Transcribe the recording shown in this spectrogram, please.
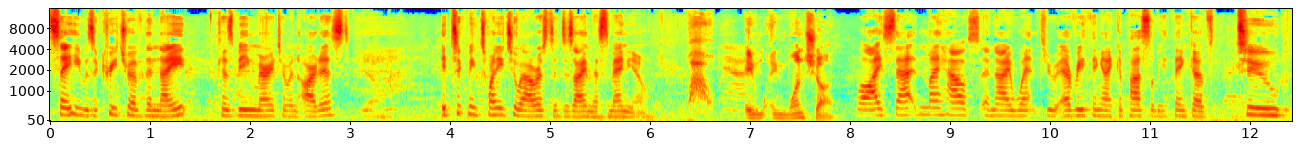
say he was a creature of the night because being married to an artist. It took me 22 hours to design this menu. Wow. In, in one shot. Well, I sat in my house and I went through everything I could possibly think of to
